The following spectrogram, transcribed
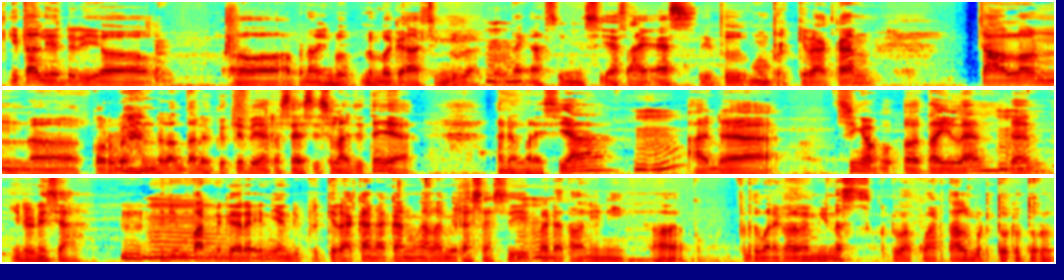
kita lihat dari eh, eh, apa namanya lembaga asing dulu lah, Mm-mm. tentang asing CSIS itu memperkirakan calon eh, korban dalam tanda kutip ya resesi selanjutnya ya ada Malaysia, Mm-mm. ada Singapura, eh, Thailand Mm-mm. dan Indonesia. Jadi Hmm. empat negara ini yang diperkirakan akan mengalami resesi Mm-mm. pada tahun ini. Eh, pertumbuhan ekonomi minus kedua kuartal berturut-turut.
